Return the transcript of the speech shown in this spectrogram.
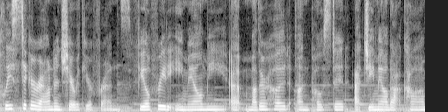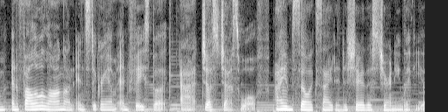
Please stick around and share with your friends. Feel free to email me at motherhoodunposted at gmail.com and follow along on Instagram and Facebook at Just Jess Wolf. I am so excited to share this journey with you.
